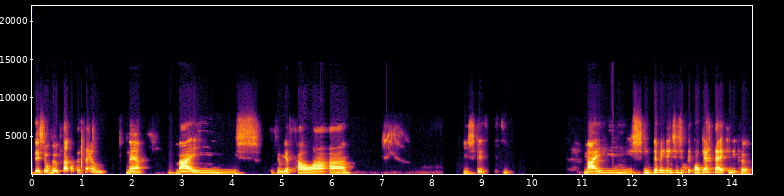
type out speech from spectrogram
Deixa eu ver o que está acontecendo, né? Mas o que eu ia falar? Esqueci. Mas, independente de qualquer técnica,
